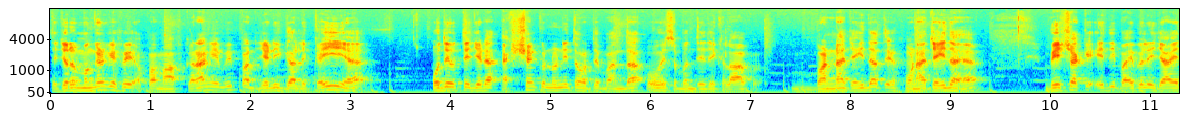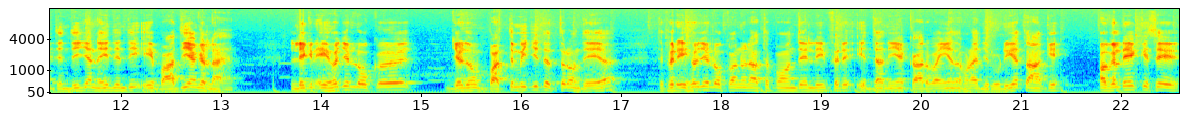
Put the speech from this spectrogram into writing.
ਤੇ ਜਦੋਂ ਮੰਗਣਗੇ ਫਿਰ ਆਪਾਂ ਮਾਫ ਕਰਾਂਗੇ ਵੀ ਪਰ ਜਿਹੜੀ ਗੱਲ ਕਹੀ ਆ ਉਹਦੇ ਉੱਤੇ ਜਿਹੜਾ ਐਕਸ਼ਨ ਕਾਨੂੰਨੀ ਤੌਰ ਤੇ ਬਣਦਾ, ਉਹ ਇਸ ਬੰਦੇ ਦੇ ਖਿਲਾਫ ਬਣਨਾ ਚਾਹੀਦਾ ਤੇ ਹੋਣਾ ਚਾਹੀਦਾ ਹੈ। ਬੇਸ਼ੱਕ ਇਹਦੀ ਬਾਈਬਲ ਇਜਾਜ਼ਤ ਦਿੰਦੀ ਜਾਂ ਨਹੀਂ ਦਿੰਦੀ, ਇਹ ਬਾਅਦ ਦੀਆਂ ਗੱਲਾਂ ਹੈ। ਲੇਕਿਨ ਇਹੋ ਜਿਹੇ ਲੋਕ ਜਦੋਂ ਬਦਤਮੀਜ਼ੀ ਤੇ ਉੱਤਰ ਆਉਂਦੇ ਆ, ਤੇ ਫਿਰ ਇਹੋ ਜਿਹੇ ਲੋਕਾਂ ਨੂੰ ਨੱਥ ਪਾਉਣ ਦੇ ਲਈ ਫਿਰ ਇਦਾਂ ਦੀਆਂ ਕਾਰਵਾਈਆਂ ਦਾ ਹੋਣਾ ਜ਼ਰੂਰੀ ਹੈ, ਤਾਂ ਕਿ ਅਗਲੇ ਕਿਸੇ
